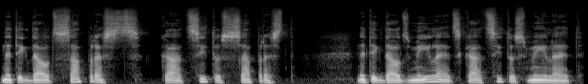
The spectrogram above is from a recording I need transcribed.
ne tik daudz saprasts, kā citus saprast, ne tik daudz mīlēts, kā citus mīlēt,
